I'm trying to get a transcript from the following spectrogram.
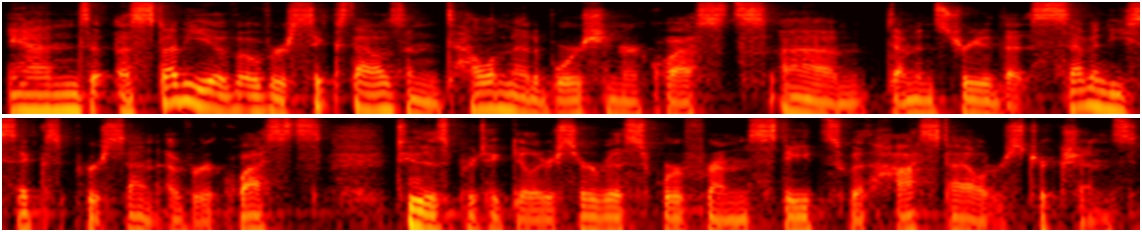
And a study of over 6,000 telemed abortion requests um, demonstrated that 76% of requests to this particular service were from states with hostile restrictions,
